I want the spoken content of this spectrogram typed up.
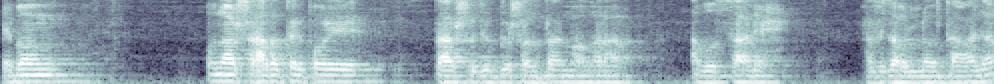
এবং ওনার শাহাদাতের পরে তার সুযোগ্য সন্তান মাওলানা আবু সালেহ হাফিজাউল্লাহ তাআলা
